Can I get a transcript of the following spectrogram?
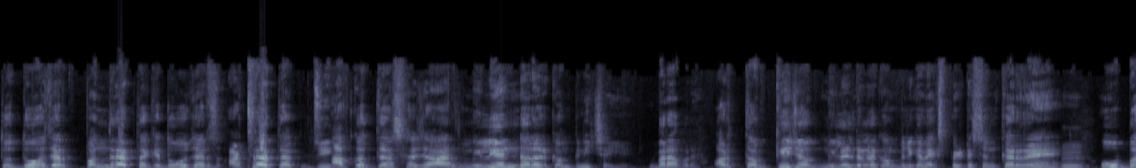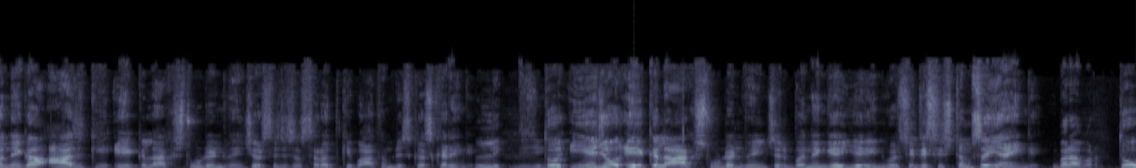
तो 2015 तक या 2018 तक जी। आपको दस हज़ार मिलियन डॉलर कंपनी चाहिए। बराबर है। और तब की जो मिलियन डॉलर कंपनी का हम एक्सपेक्टेशन कर रहे हैं वो बनेगा आज की एक लाख स्टूडेंट वेंचर से जैसे शरद की बात हम डिस्कस करेंगे। तो ये जो एक लाख स्टूडेंट वेंचर बनेंगे ये यूनिवर्सिटी सिस्टम से ही आएँगे। बराबर। तो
